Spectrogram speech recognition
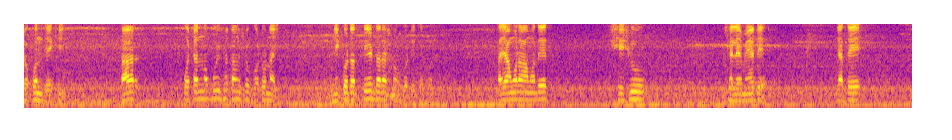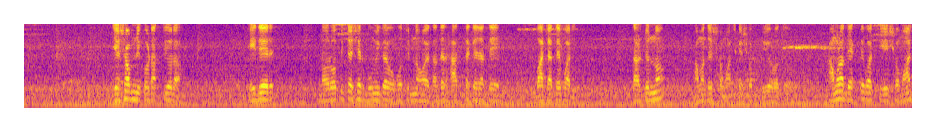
যখন দেখি, তার পঁচানব্বই শতাংশ ঘটনাই নিকটাত্মীয়ের দ্বারা সংগঠিত করে তাই আমরা আমাদের শিশু ছেলে মেয়েদের যাতে যেসব নিকটাত্মীয়রা এদের নরপিচাসের ভূমিকায় অবতীর্ণ হয়, তাদের হাত থেকে যাতে বাঁচাতে পারি, তার জন্য আমাদের সমাজকে সক্রিয় হতে হবে। আমরা দেখতে পাচ্ছি এই সমাজ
